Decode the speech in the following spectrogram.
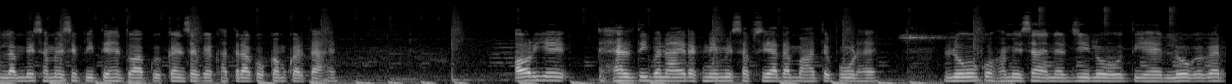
लंबे समय से पीते हैं तो आपको कैंसर का खतरा को कम करता है। और ये हेल्थी बनाए रखने में सबसे ज़्यादा महत्वपूर्ण है। लोगों को हमेशा एनर्जी लो होती है। लोग अगर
